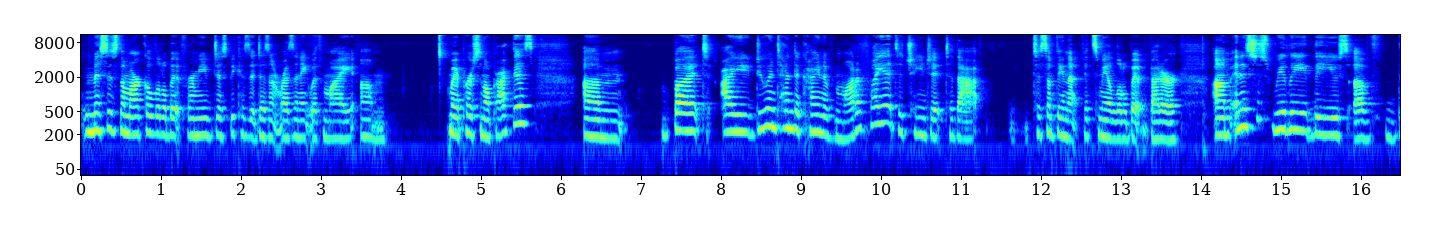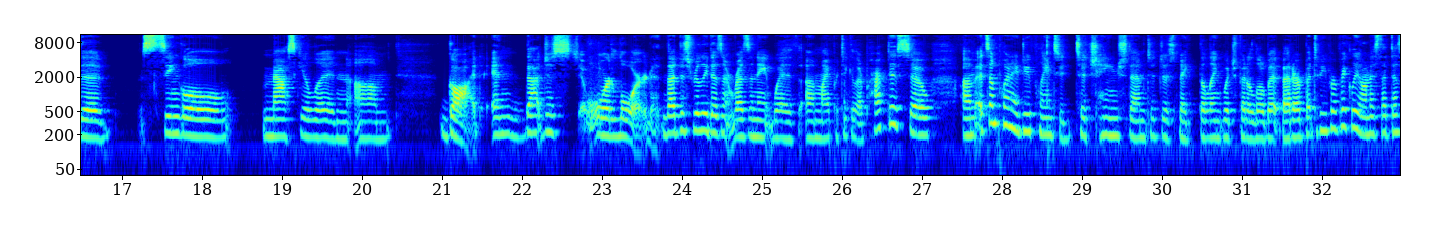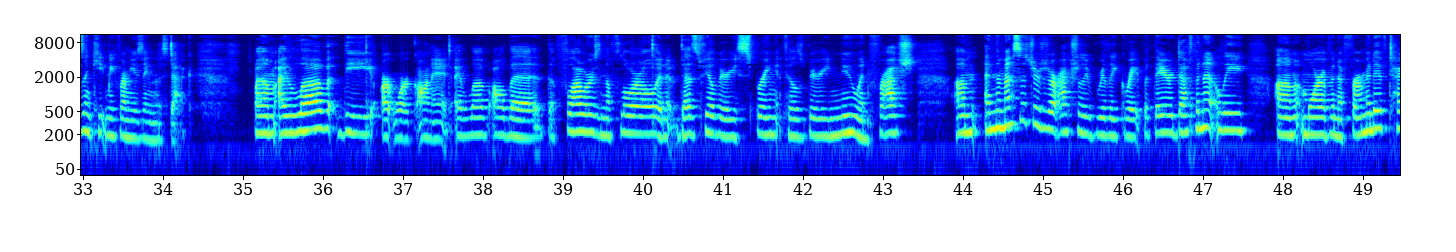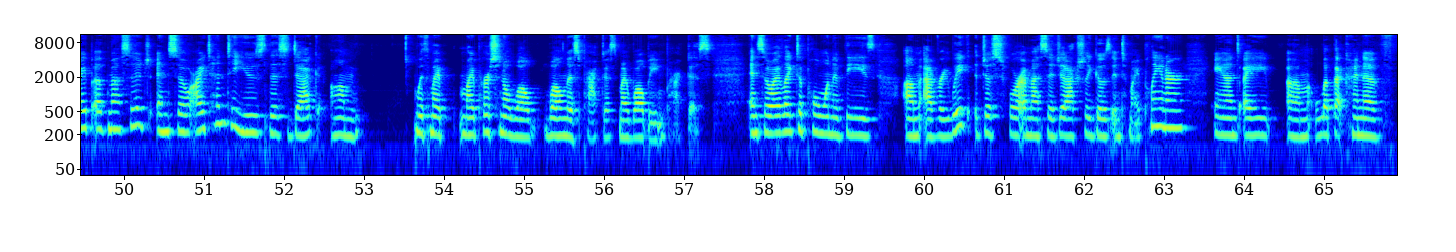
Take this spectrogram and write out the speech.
misses the mark a little bit for me just because it doesn't resonate with my um, my personal practice. Um, but I do intend to kind of modify it to change it to that, to something that fits me a little bit better. Um, and it's just really the use of the single masculine um, God and that just, or Lord, that just really doesn't resonate with um, my particular practice. So um, at some point I do plan to, to change them to just make the language fit a little bit better. But to be perfectly honest, that doesn't keep me from using this deck. Um, I love the artwork on it. I love all the, the flowers and the floral and it does feel very spring. It feels very new and fresh. Um, and the messages are actually really great, but they are definitely um, more of an affirmative type of message. And so I tend to use this deck um, with my, my personal well wellness practice, my well-being practice. And so I like to pull one of these um, every week just for a message. It actually goes into my planner and I um, let that kind of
